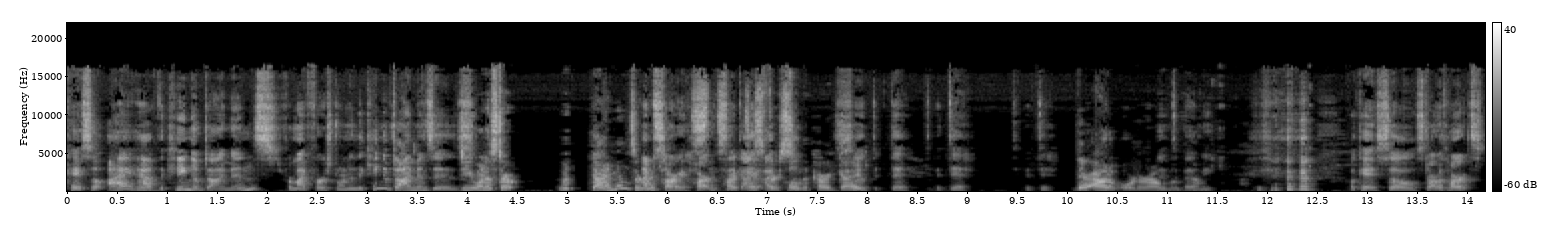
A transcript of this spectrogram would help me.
Okay, so I have the King of Diamonds for my first one, and the King of Diamonds is. Do you want to start with diamonds or I'm with sorry, hearts? hearts. Like hearts I, I pulled the card so guide. d- They're out of order. I'll move about them. okay, so start with hearts.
